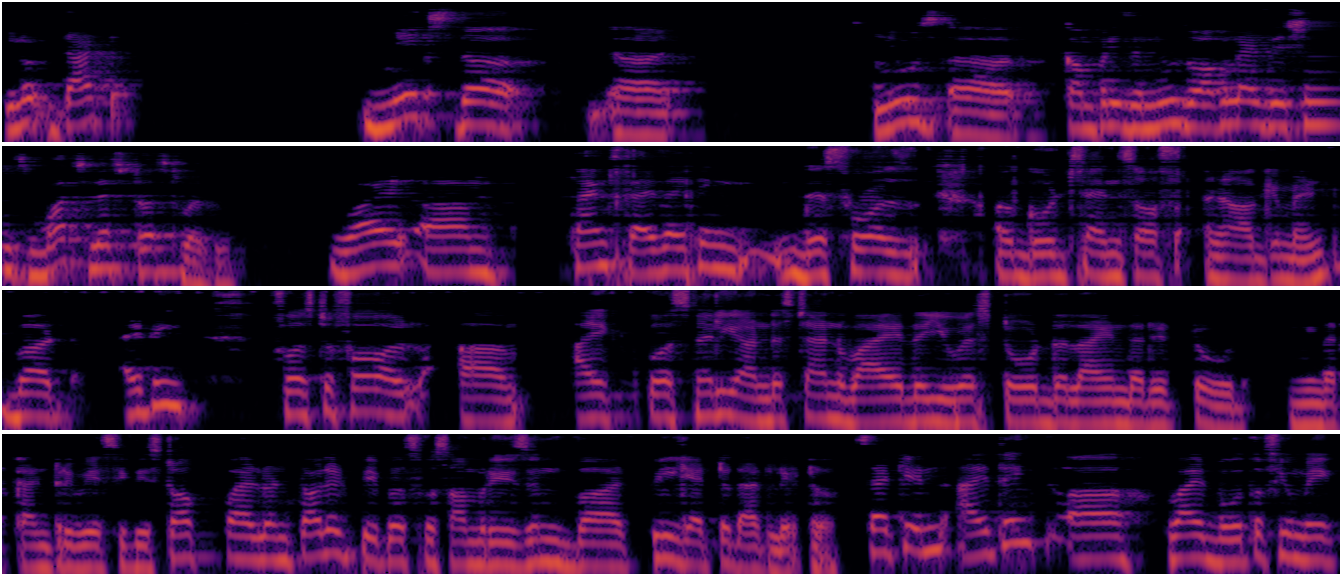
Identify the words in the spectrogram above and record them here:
you know that makes the uh, news uh, companies and news organizations much less trustworthy. Why? Um, thanks, guys. I think this was a good sense of an argument, but I think first of all, um, I personally understand why the US toed the line that it toed. I mean, that country basically stockpiled on toilet papers for some reason, but we'll get to that later. Second, I think uh, while both of you make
